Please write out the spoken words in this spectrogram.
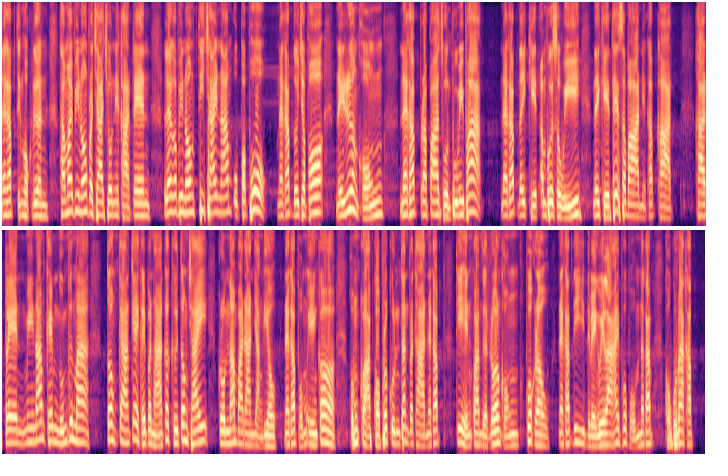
นะครับถึง 6 เดือนทำให้พี่น้องประชาชนเนี่ยขาดแคลน แล้วก็พี่น้องที่ใช้น้ำอุปโภคนะครับโดยเฉพาะในเรื่องของนะครับประปาส่วนภูมิภาคนะครับในเขตอำเภอสวี ในเขตเทศบาลเนี่ยครับขาดขาดแคลนมีน้ำเค็มหนุนขึ้นมา ต้องการแก้ไขปัญหาก็คือต้องใช้กรมน้ำบาดาลอย่างเดียวนะครับ ผมเองก็ผมกราบขอบพระคุณท่านประธานนะครับ ที่เห็นความเดือดร้อนของพวกเรานะครับที่แบ่งเวลาให้พวกผมนะครับขอบคุณมากครับ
